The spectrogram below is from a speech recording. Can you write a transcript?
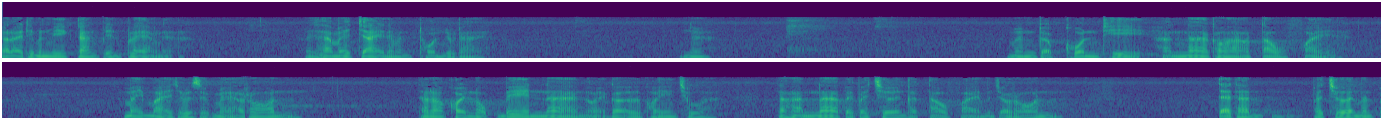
อะไรที่มันมีการเปลี่ยนแปลงเนี่ยมันจะทำให้ใจเนี่ยมันทนอยู่ได้เนี่ย เหมือนกับคนที่หันหน้าเข้าหาเตาไฟ ใหม่ๆ จะรู้สึกแหมร้อน ถ้าเราคอยหลบเบนหน้าหน่อยก็เออค่อยยังชั่ว ถ้าหันหน้าไปไปเชิญกับเตาไฟมันจะร้อน แต่ถ้าเผชิญมันไป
